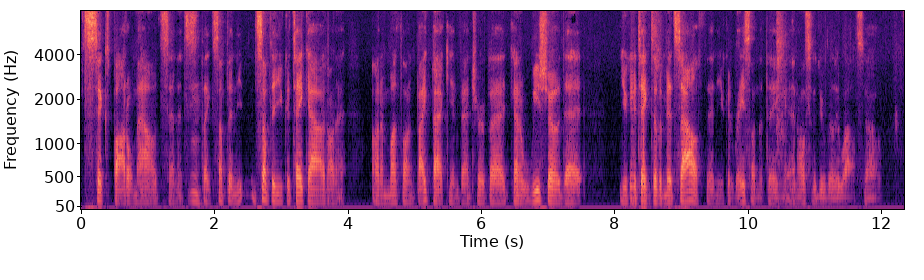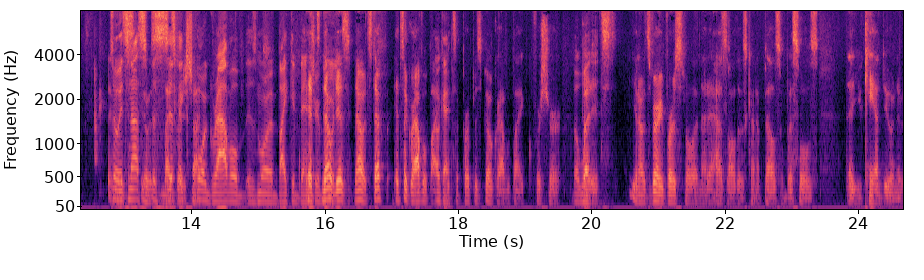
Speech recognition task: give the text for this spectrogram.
six bottle mounts and it's mm. like something something you could take out on a on a month long bike packing adventure. But kind of we showed that you could take it to the mid south and you could race on the thing and also do really well. So it so was, it's not it specific nice for gravel is more a bike adventure it's, no it is. No it's def, it's a gravel bike. Okay. it's a purpose built gravel bike for sure. But, but it's you know it's very versatile in that it has all those kind of bells and whistles that you can do in a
